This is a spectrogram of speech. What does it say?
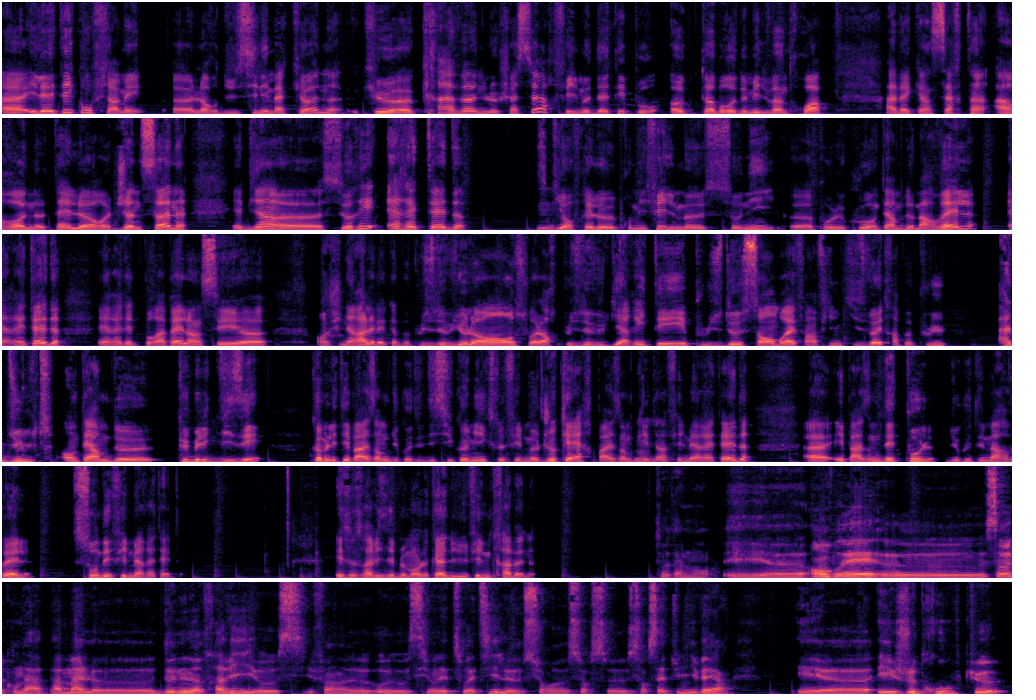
Euh, il a été confirmé lors du CinemaCon que Craven le chasseur, film daté pour octobre 2023 avec un certain Aaron Tyler Johnson, eh bien, serait arrêted ce qui en ferait le premier film euh, Sony, euh, pour le coup, en termes de Marvel, R-Rated. R-Rated, pour rappel, hein, c'est euh, en général avec un peu plus de violence, ou alors plus de vulgarité, plus de sang, bref, un film qui se veut être un peu plus adulte en termes de public visé, comme l'était par exemple du côté DC Comics le film Joker, par exemple, qui est mhm. un film R-Rated, et par exemple Deadpool du côté de Marvel, sont des films R-Rated. Et ce sera visiblement le cas du film Craven. Totalement. Et euh, en vrai, euh, c'est vrai qu'on a pas mal euh, donné notre avis, aussi, enfin, aussi honnête soit-il, sur, sur, ce, sur cet univers. Et, et, je trouve que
